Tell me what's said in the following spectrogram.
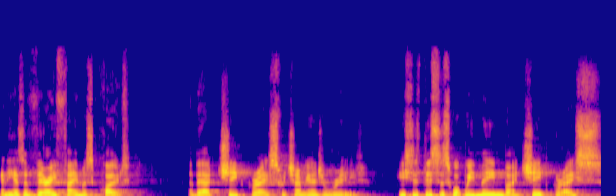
And he has a very famous quote about cheap grace, which I'm going to read. He says, This is what we mean by cheap grace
